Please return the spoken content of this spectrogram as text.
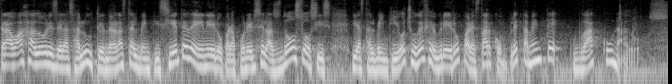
Trabajadores de la salud tendrán hasta el 27 de enero para ponerse las dos dosis y hasta el 28 de febrero para estar completamente vacunados.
